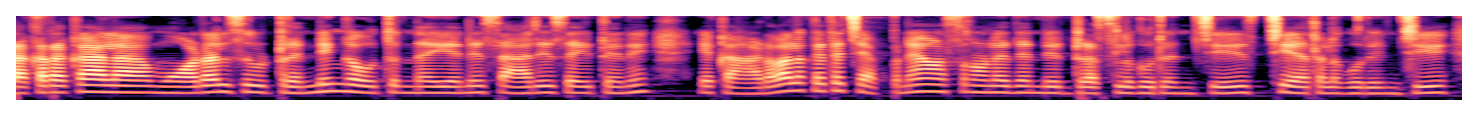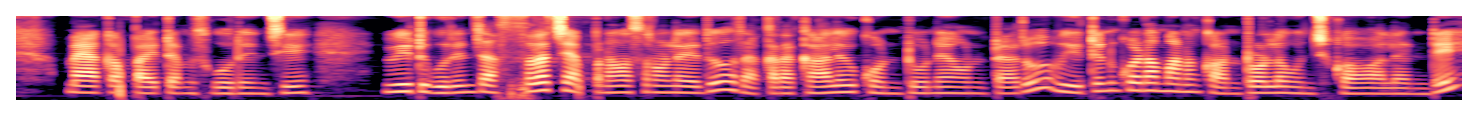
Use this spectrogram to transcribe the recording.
రకరకాల మోడల్స్ ట్రెండింగ్ అవుతున్నాయని శారీస్ అయితేనే ఇక ఆడవాళ్ళకైతే చెప్పనే అవసరం లేదండి డ్రెస్సుల గురించి చీరల గురించి మేకప్ ఐటమ్స్ గురించి. వీటి గురించి అస్సలు చెప్పనవసరం లేదు రకరకాలు కొంటూనే ఉంటారు. వీటిని కూడా మనం కంట్రోల్లో ఉంచుకోవాలండి.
